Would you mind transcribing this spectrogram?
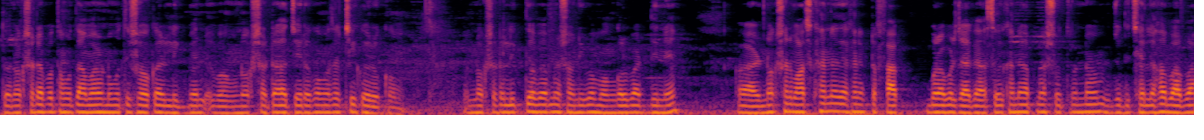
তো নকশাটা প্রথমত আমার অনুমতি সহকারে লিখবেন এবং নকশাটা যেরকম আছে ঠিক ওইরকম। নকশাটা লিখতে হবে আপনার শনিবার, মঙ্গলবার দিনে। আর নকশার মাঝখানে দেখেন একটা ফাঁক বরাবর জায়গা আছে। ওইখানে আপনার শত্রুর নাম, যদি ছেলে হয় বাবা,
